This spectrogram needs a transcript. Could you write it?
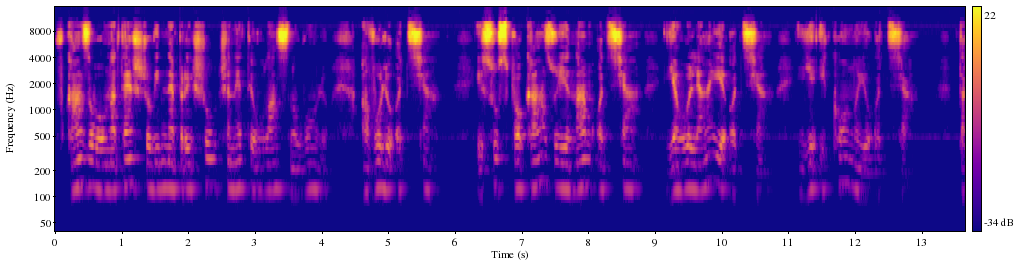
вказував на те, що Він не прийшов чинити власну волю, а волю Отця. Ісус показує нам Отця, являє Отця, є іконою Отця. Та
